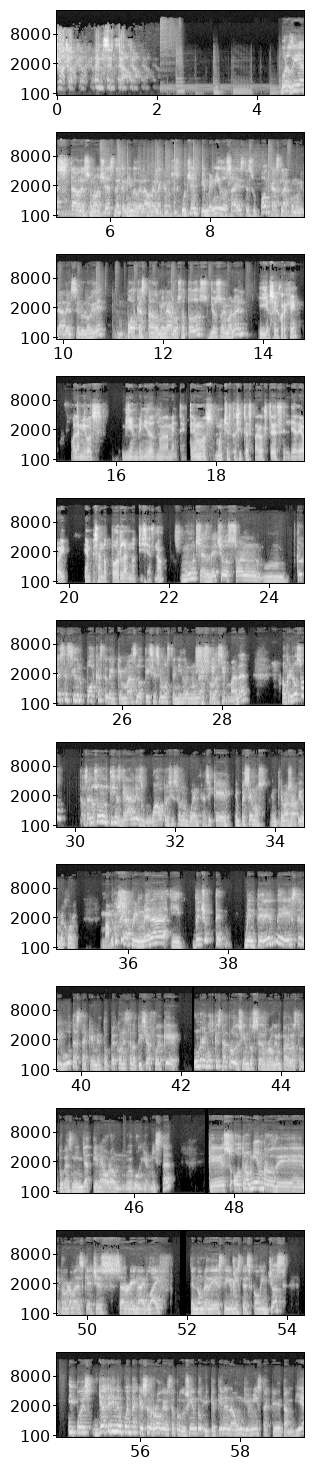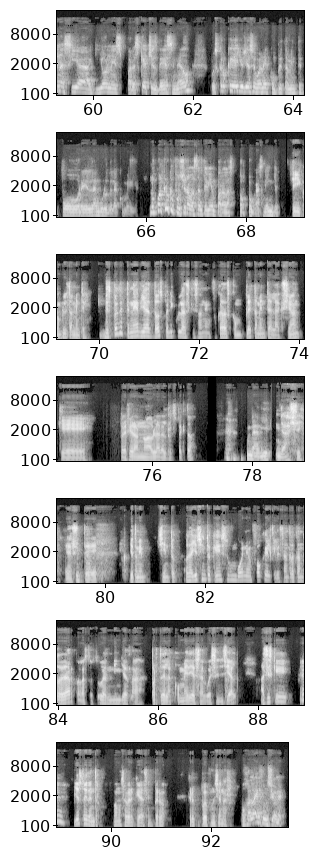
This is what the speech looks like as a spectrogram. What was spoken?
Shut up and sit down. Buenos días, tardes o noches, dependiendo de la hora en la que nos escuchen. Bienvenidos a este su podcast, La Comunidad del Celuloide, un podcast para dominarlos a todos. Yo soy Manuel. Y yo soy Jorge. Hola amigos, bienvenidos nuevamente. Tenemos muchas cositas para ustedes el día de hoy, empezando por las noticias, ¿no? Muchas, de hecho son, mm, creo que este ha sido el podcast del que más noticias hemos tenido en una sola semana, aunque no son, o sea, no son noticias grandes, wow, pero sí son un buen, así que empecemos, entre más rápido mejor. Vamos. Yo creo que la primera, y de hecho te- me enteré de este reboot hasta que me topé con esta noticia, fue que un reboot que está produciendo Seth Rogen para las Tortugas Ninja tiene ahora un nuevo guionista, que es otro miembro del programa de sketches Saturday Night Live. El nombre de este guionista es Colin Just. Y pues ya teniendo en cuenta que Seth Rogen está produciendo y que tienen a un guionista que también hacía guiones para sketches de SNL, pues creo que ellos ya se van a ir completamente por el ángulo de la comedia. Lo cual creo que funciona bastante bien para las tortugas ninja. Sí, completamente. Después de tener ya dos películas que son enfocadas completamente a la acción, que prefiero no hablar al respecto. Nadie. Ya, sí. Este, yo también siento, o sea, yo siento que es un buen enfoque el que le están tratando de dar con las tortugas ninjas. La parte de la comedia es algo esencial. Así es que, eh, yo estoy dentro. Vamos a ver qué hacen, pero creo que puede funcionar. Ojalá y funcione.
